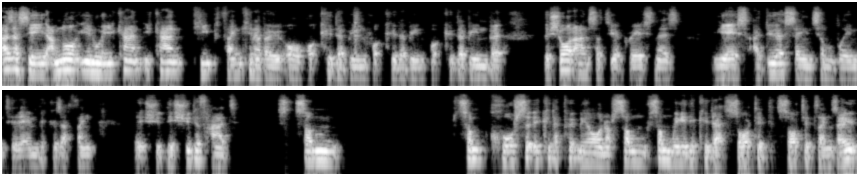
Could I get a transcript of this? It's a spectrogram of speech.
as I say, I'm not, you know, you can't you can't keep thinking about oh what could have been, what could have been, what could have been. But the short answer to your question is yes, I do assign some blame to them because I think they should they should have had some some course that they could have put me on or some some way they could have sorted sorted things out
